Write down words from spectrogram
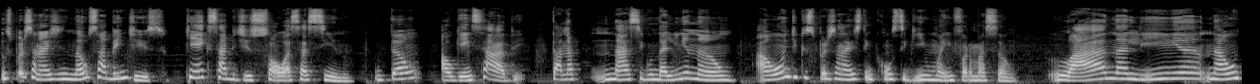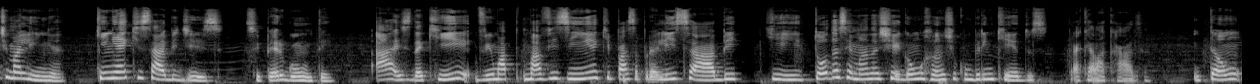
Os personagens não sabem disso. Quem é que sabe disso? Só o assassino. Então, alguém sabe. Tá na, na segunda linha? Não. Aonde que os personagens têm que conseguir uma informação? Lá na linha, na última linha. Quem é que sabe disso? Se perguntem. Ah, esse daqui, vi uma, uma vizinha que passa por ali e sabe que toda semana chega um rancho com brinquedos para aquela casa. Então,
